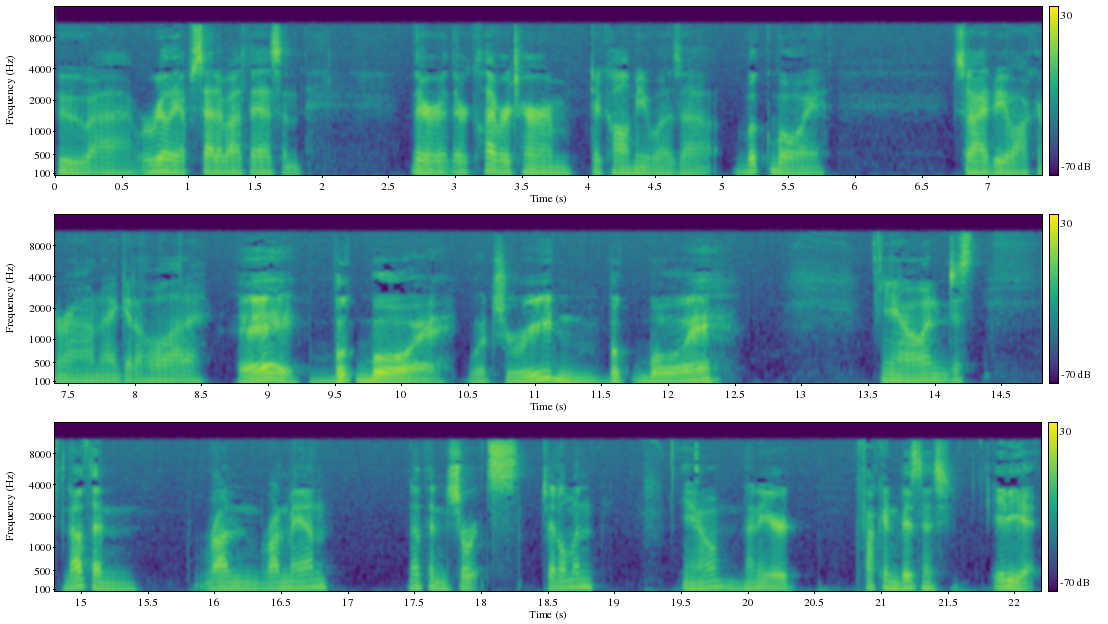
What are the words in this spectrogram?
who uh, were really upset about this. And their their clever term to call me was a book boy. So I'd be walking around and I'd get a whole lot of Hey, book boy, what you reading, book boy? you know, and just nothing. Run, run, man. Nothing, shorts, gentlemen. You know, none of your fucking business, idiot.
